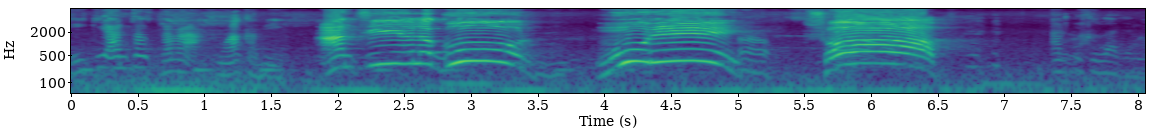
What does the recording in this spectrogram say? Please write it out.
কি কি আনছস তারা মোয়া খাবি। আনছি হলো গুড় মুড়ি সব। আর কিছু লাগে না।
